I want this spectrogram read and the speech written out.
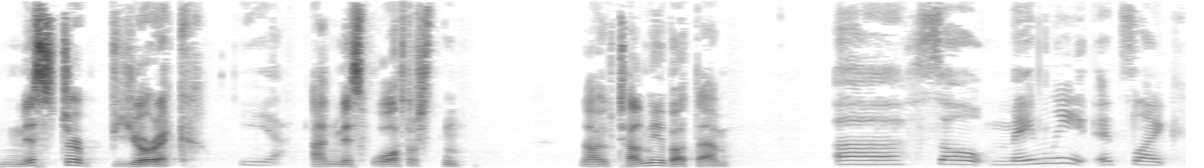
Mr. Burek Yeah. and Miss Waterston. Now, tell me about them. Uh, so mainly it's like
